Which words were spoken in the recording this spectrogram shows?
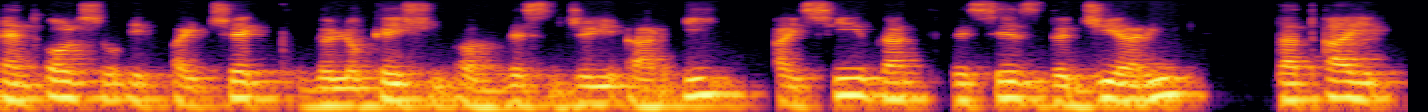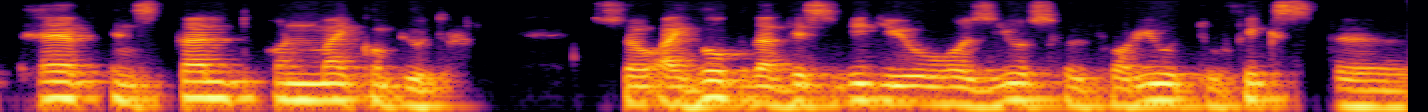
And also, if I check the location of this JRE, I see that this is the JRE that I have installed on my computer. So I hope that this video was useful for you to fix the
